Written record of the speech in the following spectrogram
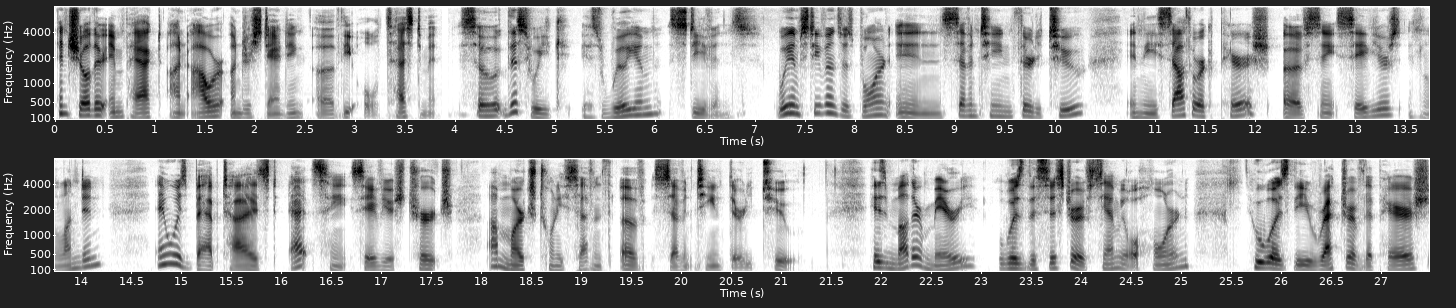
and show their impact on our understanding of the Old Testament. So, this week is William Stevens. William Stevens was born in 1732 in the Southwark parish of St. Saviour's in London and was baptized at St. Saviour's Church on March 27th of 1732. His mother Mary was the sister of Samuel Horne, who was the rector of the parish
